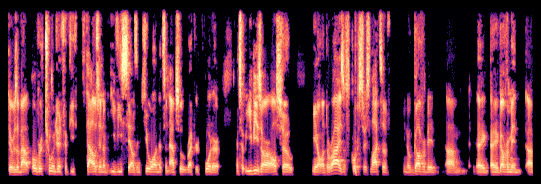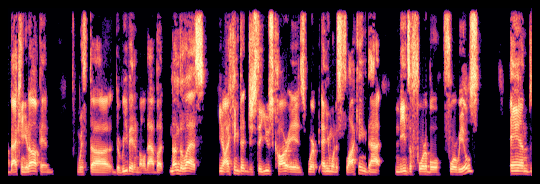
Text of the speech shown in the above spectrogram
There was about over 250,000 of EV sales in Q1. That's an absolute record quarter. And so EVs are also, you know, on the rise. Of course, there's lots of, you know, government, um, a, a government uh, backing it up and with the, the rebate and all that. But nonetheless, you know, I think that just the used car is where anyone is flocking that needs affordable four wheels. And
